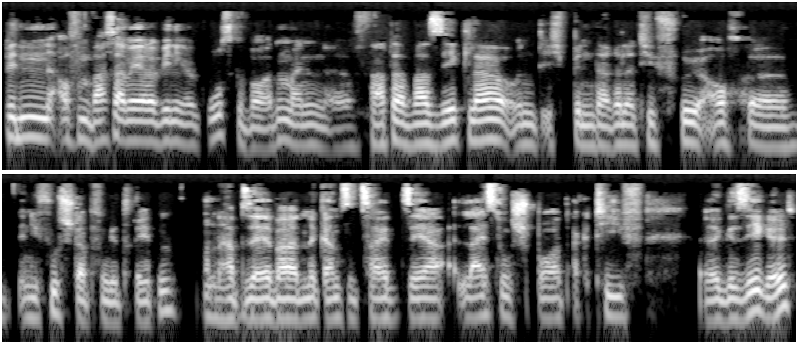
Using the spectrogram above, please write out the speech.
bin auf dem Wasser mehr oder weniger groß geworden. Mein äh, Vater war Segler und ich bin da relativ früh auch äh, in die Fußstapfen getreten und habe selber eine ganze Zeit sehr leistungssportaktiv äh, gesegelt.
